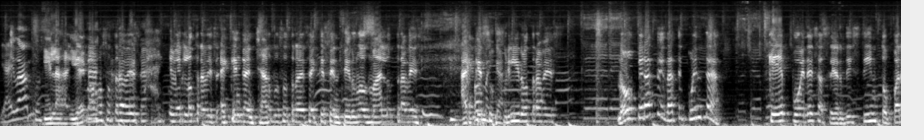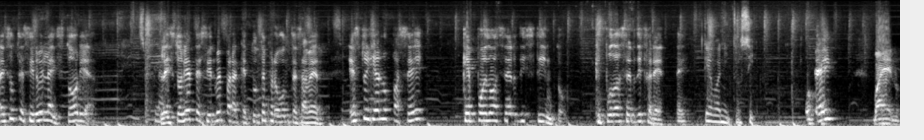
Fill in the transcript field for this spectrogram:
Y ahí vamos. y, la, y ahí vamos otra vez. Hay que verla otra vez, hay que engancharnos otra vez, hay que sentirnos mal otra vez, hay Oh que God. sufrir otra vez. No, espérate, date cuenta. ¿Qué puedes hacer distinto? Para eso te sirve la historia. La historia te sirve para que tú te preguntes, a ver, esto ya lo pasé, ¿qué puedo hacer distinto? ¿Qué puedo hacer diferente? Qué bonito, sí. ¿Ok? Bueno,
